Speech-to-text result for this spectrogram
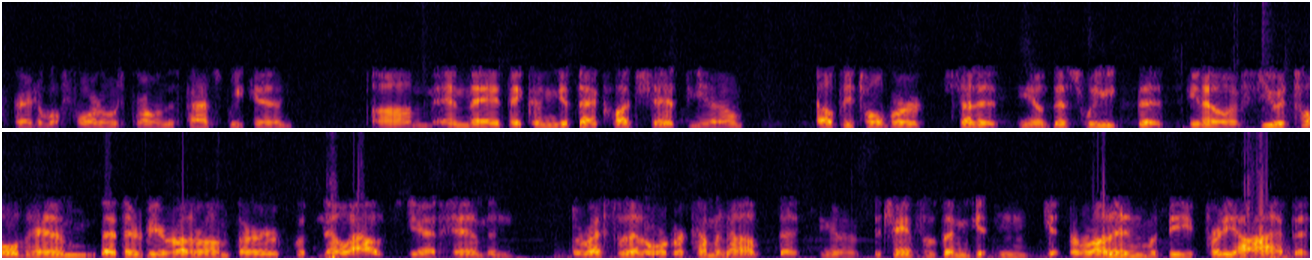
compared to what Florida was throwing this past weekend, um, and they they couldn't get that clutch hit. You know, LT Tolbert said it, you know, this week that you know if you had told him that there'd be a runner on third with no outs, you had him and the rest of that order coming up, that you know the chances of them getting getting a run in would be pretty high, but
